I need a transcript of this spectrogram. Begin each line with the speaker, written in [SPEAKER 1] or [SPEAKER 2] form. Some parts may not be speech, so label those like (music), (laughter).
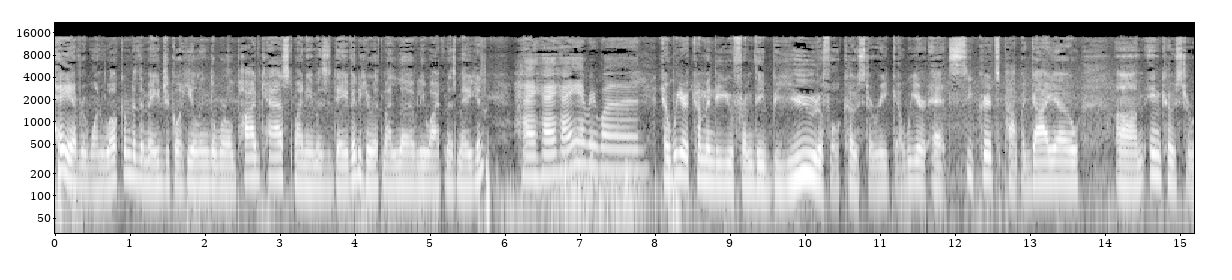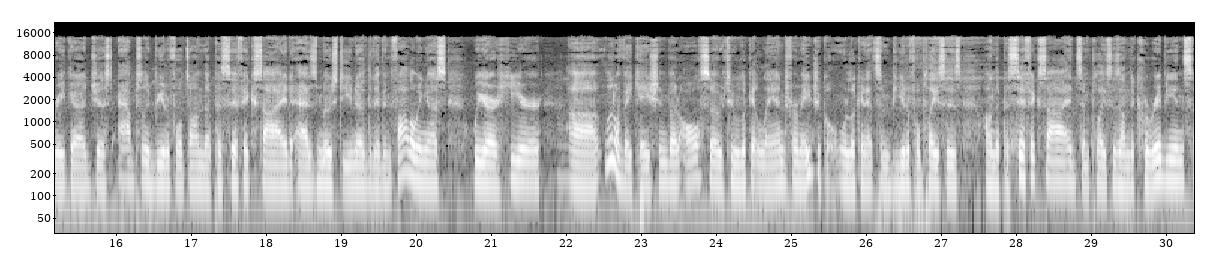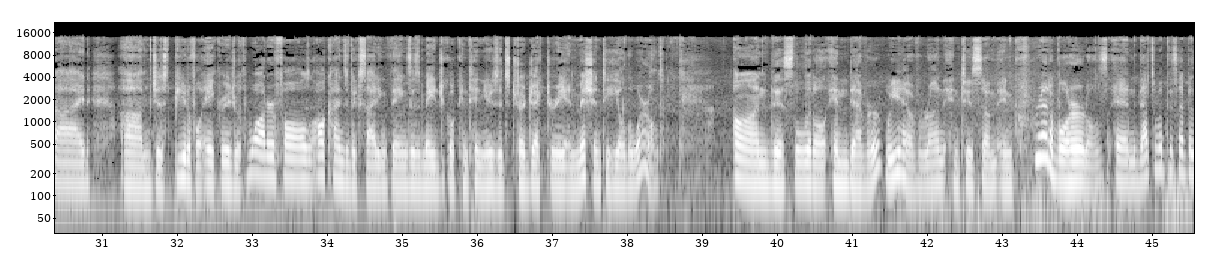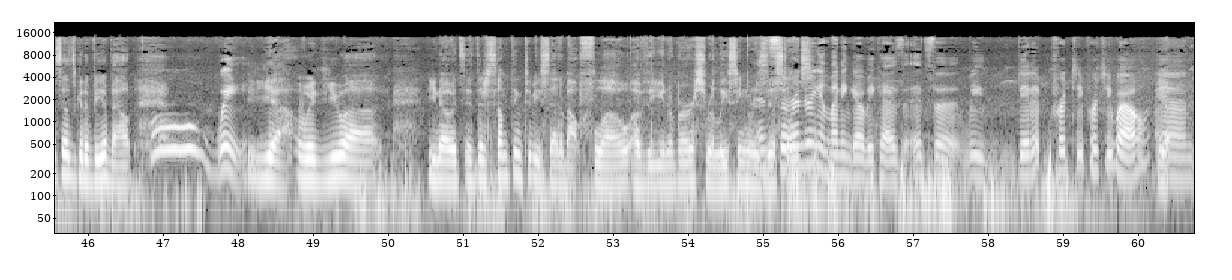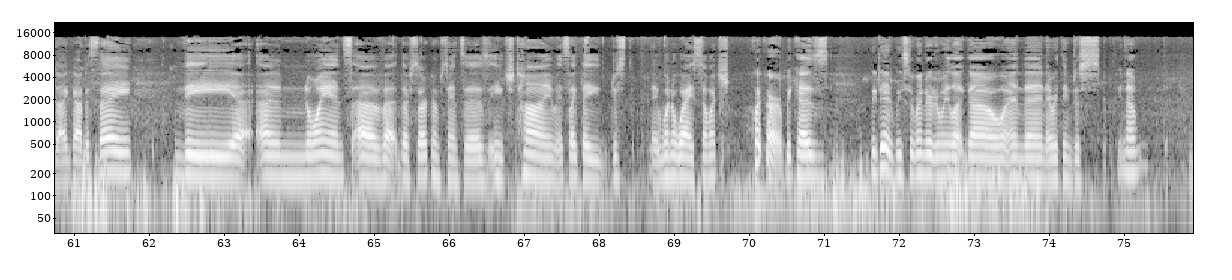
[SPEAKER 1] Hey everyone, welcome to the Magical Healing the World podcast. My name is David, here with my lovely wife, Miss Megan.
[SPEAKER 2] Hey, hey, hey, everyone.
[SPEAKER 1] And we are coming to you from the beautiful Costa Rica. We are at Secrets Papagayo um, in Costa Rica. Just absolutely beautiful. It's on the Pacific side. As most of you know that have been following us, we are here uh, little vacation, but also to look at land for Magical. We're looking at some beautiful places on the Pacific side, some places on the Caribbean side, um, just beautiful acreage with waterfalls, all kinds of exciting things as Magical continues its trajectory and mission to heal the world. On this little endeavor, we have run into some incredible hurdles, and that's what this episode's going to be about.
[SPEAKER 2] Oh, wait.
[SPEAKER 1] Yeah, would you uh you know, it's it, there's something to be said about flow of the universe, releasing resistance,
[SPEAKER 2] and surrendering and letting go because it's the we did it pretty pretty well,
[SPEAKER 1] Yep.
[SPEAKER 2] and I got to say, the annoyance of their circumstances each time, it's like they just it went away so much quicker because we did we surrendered and we let go, and then everything just you know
